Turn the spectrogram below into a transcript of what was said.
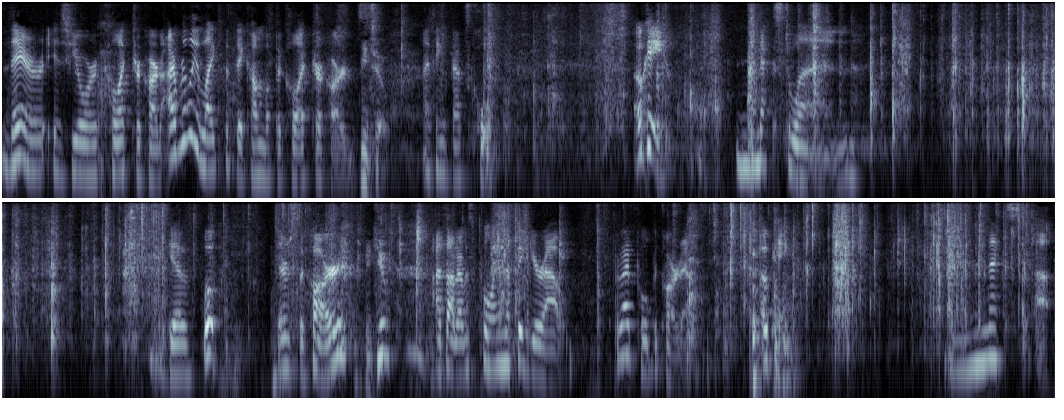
there is your collector card. I really like that they come with the collector cards. Me too. I think that's cool. Okay, next one. Give. Whoop. There's the card. Thank you. I thought I was pulling the figure out, but I pulled the card out. Okay. Next up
